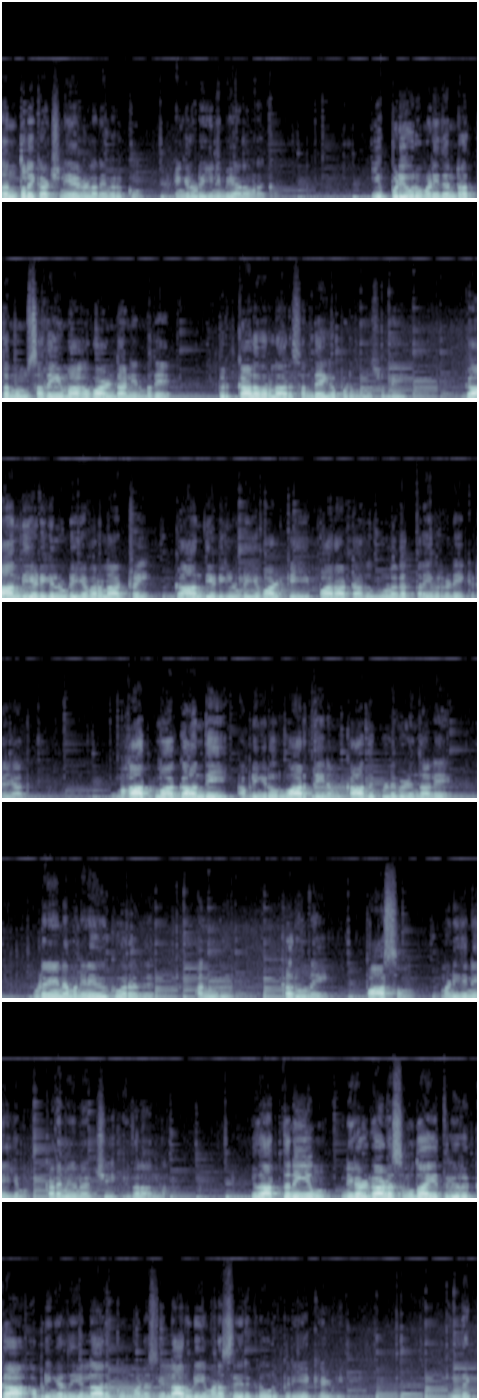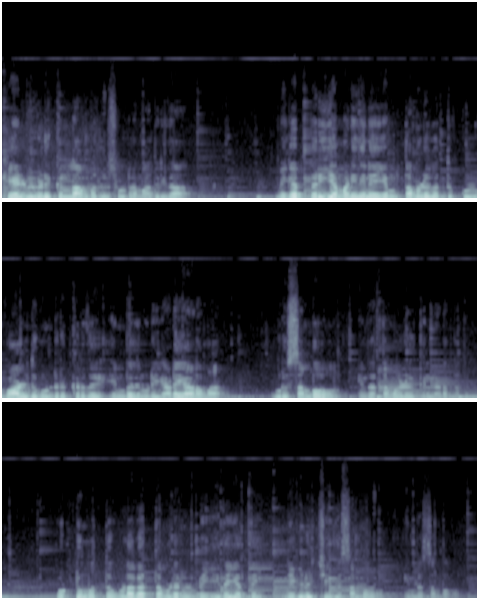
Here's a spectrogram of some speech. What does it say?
Sun தொலைக்காட்சி நேயர்கள் அனைவருக்கும் எங்களுடைய இனிமையான வணக்கம். இப்படி ஒரு மனிதன் ரத்தமும் சதையுமாக வாழ்ந்தான் என்பதே பிற்கால வரலாறு சந்தேகப்படும்னு சொல்லி காந்தியடிகளுடைய வரலாற்றை காந்தியடிகளுடைய வாழ்க்கையை பாராட்டாத உலகத் தலைவர்களே கிடையாது. மகாத்மா காந்தி அப்படிங்கிற ஒரு வார்த்தை நம் காதுக்குள்ளே விழுந்தாலே உடனே நம்ம நினைவுக்கு வர்றது அன்பு கருணை பாசம் மனிதநேயம் கடமை உணர்ச்சி இதெல்லாம் தான். இது அத்தனையும் நிகழ்கால சமுதாயத்தில் இருக்கா அப்படிங்கிறது எல்லாருக்கும் மனசு எல்லாருடைய மனசில் இருக்கிற ஒரு பெரிய கேள்வி. இந்த கேள்விகளுக்கெல்லாம் பதில் சொல்கிற மாதிரி தான் மிகப்பெரிய மனிதநேயம் தமிழகத்துக்குள் வாழ்ந்து கொண்டிருக்கிறது என்பதனுடைய அடையாளமாக ஒரு சம்பவம் இந்த தமிழகத்தில் நடந்தது. ஒட்டுமொத்த உலகத் தமிழர்களுடைய இதயத்தை நெகிழச் செய்த சம்பவம் இந்த சம்பவம்.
